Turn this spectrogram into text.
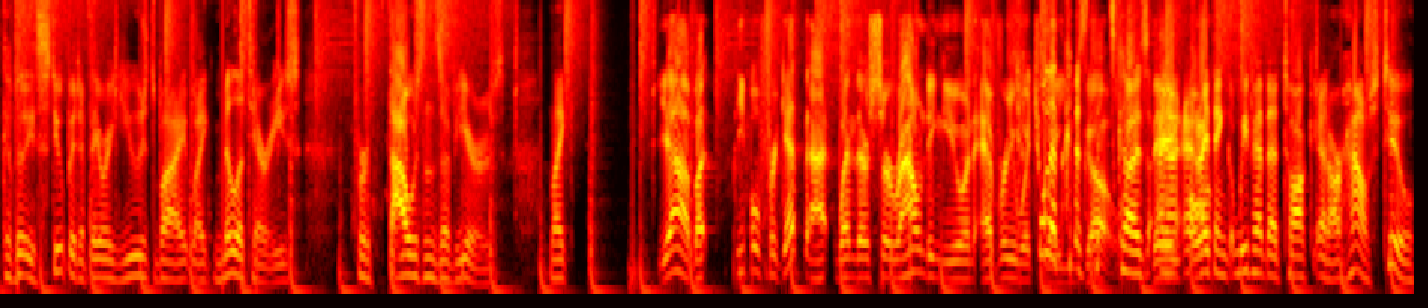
completely stupid if they were used by like militaries for thousands of years. Like, yeah, but people forget that when they're surrounding you in every which well, way you go. because and I, I think we've had that talk at our house too,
